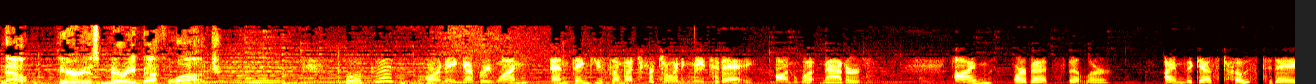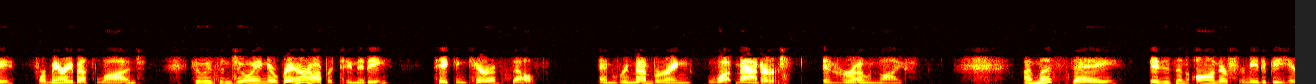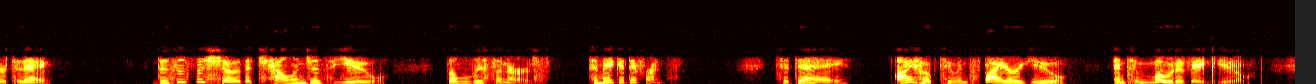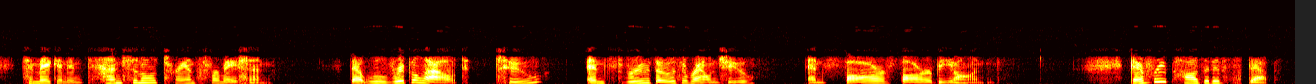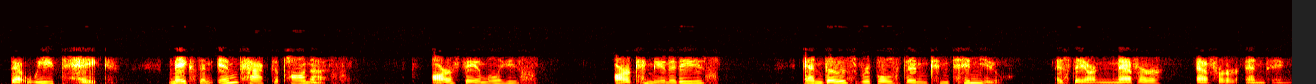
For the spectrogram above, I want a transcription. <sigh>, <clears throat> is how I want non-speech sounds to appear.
Now, here is Mary Beth Lodge. Well, good morning, everyone, and thank you so much for joining me today on What Matters. I'm Barbette Spitler. I'm the guest host today for Mary Beth Lodge, who is enjoying a rare opportunity, taking care of self, and remembering what matters in her own life. I must say, it is an honor for me to be here today. This is the show that challenges you, the listeners, to make a difference. Today, I hope to inspire you and to motivate you to make an intentional transformation that will ripple out to and through those around you and far, far beyond. Every positive step that we take makes an impact upon us, our families, our communities, and those ripples then continue as they are never, ever ending.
